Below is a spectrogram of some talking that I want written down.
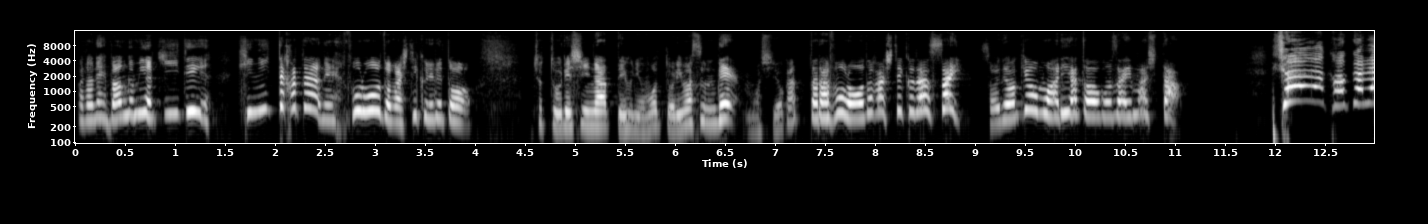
またね、番組が聞いて気に入った方はね、フォローとかしてくれると、ちょっと嬉しいなっていうふうに思っておりますんで、もしよかったらフォローとかしてください。それでは今日もありがとうございました。今日はここから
